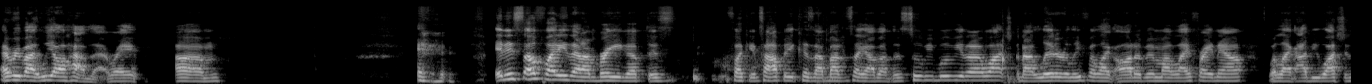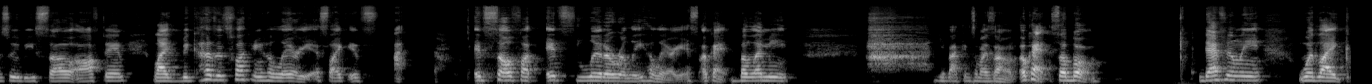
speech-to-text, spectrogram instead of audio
Everybody, we all have that, right? Um it is so funny that I'm bringing up this fucking topic because I'm about to tell y'all about this Tubi movie that I watched, and I literally feel like autumn in my life right now where like I be watching Tubi so often, like because it's fucking hilarious. Like it's it's so fuck it's literally hilarious. Okay, but let me get back into my zone. Okay, so boom. Definitely would like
